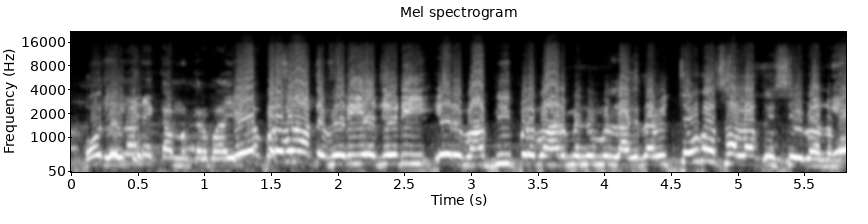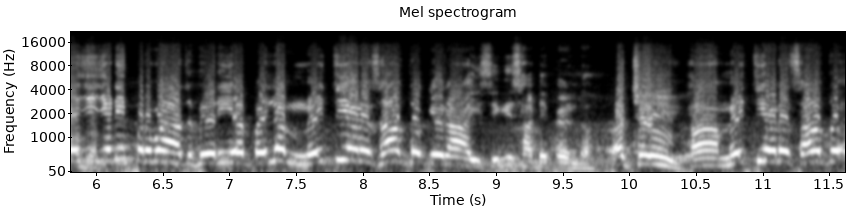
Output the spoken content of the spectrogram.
ਬਹੁਤ ਉਹਨਾਂ। ਨੇ ਕੰਮ ਕਰਵਾਏ। ਇਹ ਪ੍ਰਭਾਤ ਫੇਰੀ ਹੈ ਜਿਹੜੀ ਇਹ ਰਬਾਬੀ ਪਰਿਵਾਰ ਮੈਨੂੰ ਲੱਗਦਾ ਵੀ 14 ਸਾਲਾਂ ਤੋਂ ਸੇਵਾ ਇਹ ਜੀ ਜਿਹੜੀ ਪ੍ਰਭਾਤ ਫੇਰੀ ਆ ਪਹਿਲਾਂ ਮਹਿਤੀ ਵਾਲੇ ਸਾਹਿਬ ਤੋਂ ਕਿਹੜਾ ਆਈ ਸੀਗੀ ਸਾਡੇ ਪਿੰਡ। ਅੱਛਾ ਜੀ। ਹਾਂ ਮੇਤੀ ਵਾਲੇ ਸਾਹਿਬ ਤੋਂ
